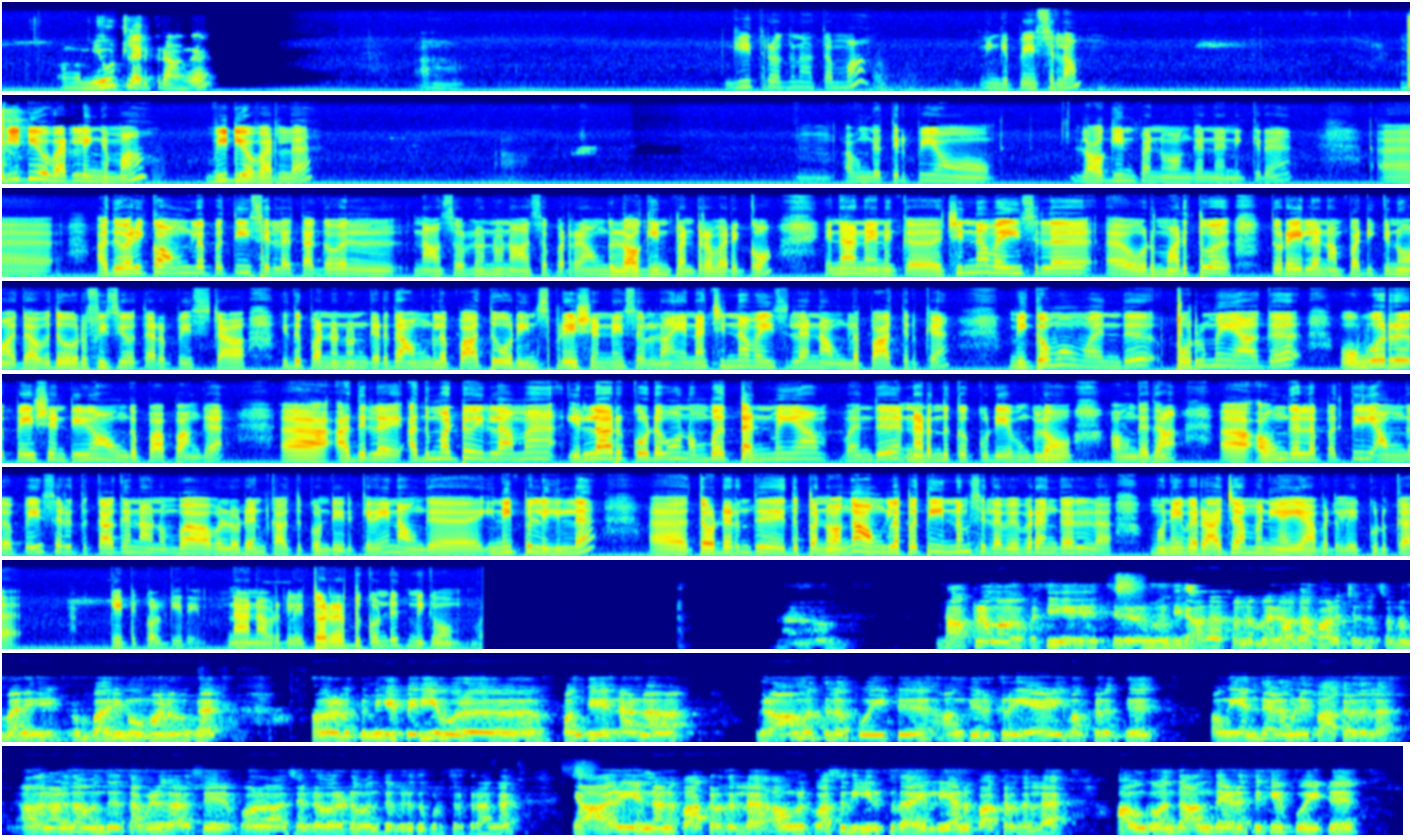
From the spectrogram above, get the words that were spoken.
அவங்க மியூட்ல இருக்கிறாங்க. ஆ. கீத் ரகுநாத் அம்மா நீங்க பேசலாம். வீடியோ வரலைங்கம்மா வீடியோ வரல. அவங்க திருப்பியும் லாகின் பண்ணுவாங்கன்னு நினைக்கிறேன். அது வரைக்கும் அவங்கள பற்றி சில தகவல் நான் சொல்லணும்னு ஆசைப்பட்றேன். அவங்க லாகின் பண்ணுற வரைக்கும். ஏன்னா நான் எனக்கு சின்ன வயசில் ஒரு மருத்துவ துறையில் நான் படிக்கணும். அதாவது ஒரு ஃபிசியோதெரபிஸ்டாக இது பண்ணணுங்கிறது அவங்கள பார்த்து ஒரு இன்ஸ்பிரேஷன்னே சொல்லலாம். ஏன்னா சின்ன வயசில் நான் அவங்கள பார்த்துருக்கேன். மிகவும் வந்து பொறுமையாக ஒவ்வொரு பேஷண்ட்டையும் அவங்க பார்ப்பாங்க. அதில் அது மட்டும் இல்லாமல் எல்லாரு கூடவும் ரொம்ப தன்மையாக வந்து நடந்துக்கக்கூடியவங்களும் அவங்க தான். அவங்கள பற்றி அவங்க பேசுகிறதுக்காக நான் ரொம்ப ஆவலுடன் காத்து கொண்டிருக்கிறேன் அவங்க இணைப்பில் இல்லை. தொடர்ந்து இது பண்ணுவாங்க. அவங்கள பற்றி இன்னும் சில விவரங்கள் முனைவர் ராஜாமணி ஐயா அவர்களை கொடுக்க கேட்டுக்கொள்கிறேன். நான் அவர்களை தொடர்பு கொண்டு மிகவும் டாக்டர் அம்மாவை பத்தி திருமதி ராதா சொன்ன மாதிரி ராதா பாலச்சந்தர் சொன்ன மாதிரி ரொம்ப அறிமுகமானவங்க. அவர்களுக்கு மிகப்பெரிய ஒரு பங்கு என்னன்னா கிராமத்துல போயிட்டு அங்க இருக்கிற ஏழை மக்களுக்கு அவங்க எந்த இடமுனே பார்க்கறது இல்ல அதனாலதான் வந்து தமிழக அரசு போன சென்ற வருடம் வந்து விருது கொடுத்துருக்குறாங்க. யாரு என்னன்னு பார்க்கறது இல்ல அவங்களுக்கு வசதி இருக்குதா இல்லையான்னு பார்க்கறது இல்ல அவங்க வந்து அந்த இடத்துக்கே போயிட்டு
